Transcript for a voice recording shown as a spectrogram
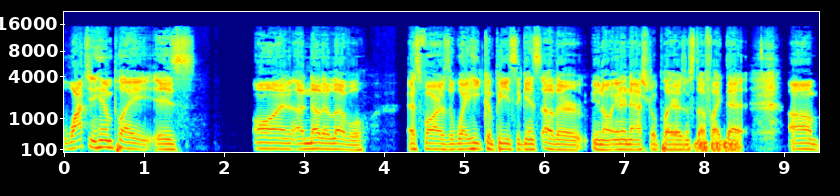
watching him play is on another level as far as the way he competes against other, you know, international players and stuff like that. Um,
